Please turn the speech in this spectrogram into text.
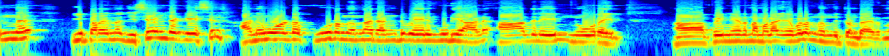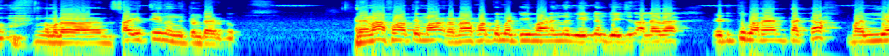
ഇന്ന് ഈ പറയുന്ന ജിസേലിന്റെ കേസിൽ അനുമോളുടെ കൂടെ നിന്ന രണ്ടുപേരും കൂടിയാണ് ആദിലയും നൂറയും. പിന്നീട് നമ്മുടെ എവിടെ നിന്നിട്ടുണ്ടായിരുന്നു. നമ്മുടെ സൈത്തിൽ നിന്നിട്ടുണ്ടായിരുന്നു. രണ ഫാത്തിമ ഫാത്തിമ ടീമാണ് ഇന്ന് വീണ്ടും ജയിച്ചത്. അല്ലാതെ എടുത്തു പറയാൻ തക്ക വലിയ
